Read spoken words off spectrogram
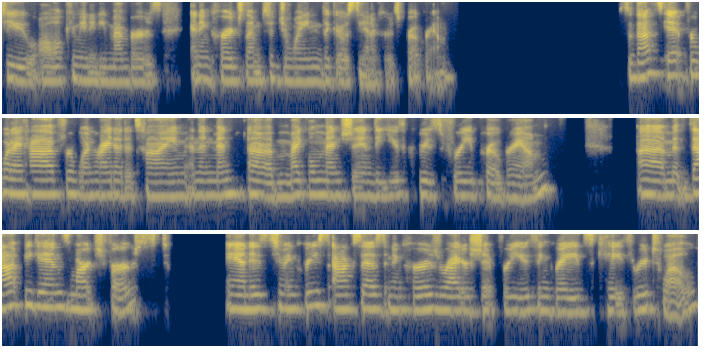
to all community members and encourage them to join the Go Santa Cruz program. So that's it for what I have for one ride at a time. And then men, uh, Michael mentioned the Youth Cruise Free program. Um, that begins March 1st and is to increase access and encourage ridership for youth in grades K through 12.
